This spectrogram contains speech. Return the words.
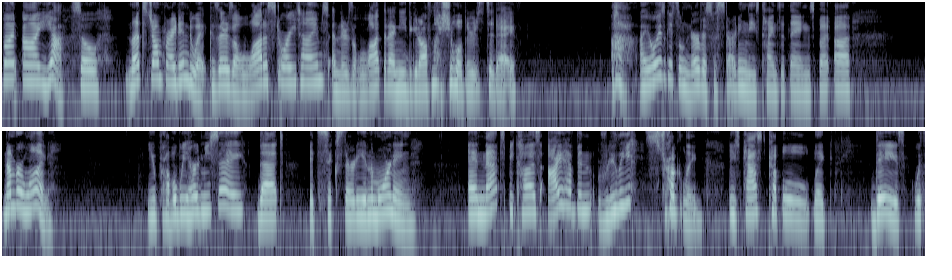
But uh, yeah, so let's jump right into it because there's a lot of story times and there's a lot that I need to get off my shoulders today. Ah, I always get so nervous with starting these kinds of things, but uh, number one, you probably heard me say that it's 6:30 in the morning. And that's because I have been really struggling these past couple like days with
